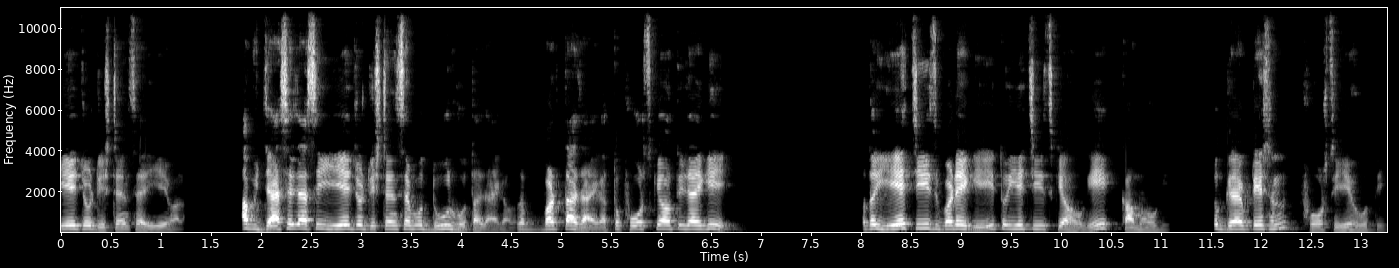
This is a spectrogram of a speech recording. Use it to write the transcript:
ये जो डिस्टेंस है, ये वाला। अब जैसे जैसे ये जो डिस्टेंस है, वो दूर होता जाएगा मतलब बढ़ता जाएगा तो फोर्स क्या होती जाएगी? मतलब तो ये चीज़ बढ़ेगी तो ये चीज़ क्या होगी? कम होगी। तो ग्रेविटेशन फोर्स ये होती।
